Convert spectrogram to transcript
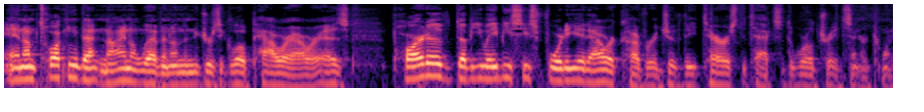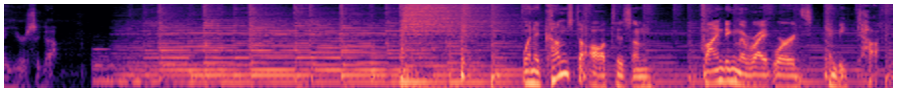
and I'm talking about 9/11 on the New Jersey Globe Power Hour as part of WABC's 48 hour coverage of the terrorist attacks at the World Trade Center 20 years ago. When it comes to autism, finding the right words can be tough.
